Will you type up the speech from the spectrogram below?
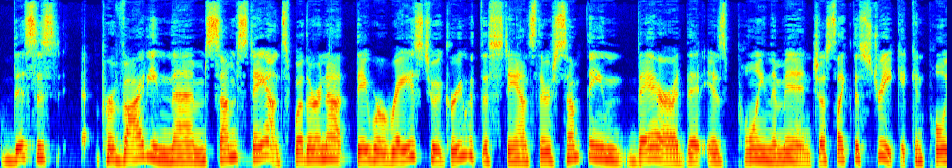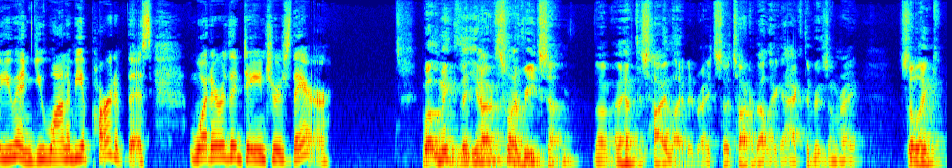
this is providing them some stance, whether or not they were raised to agree with the stance. There's something there that is pulling them in, just like the streak. It can pull you in. You want to be a part of this. What are the dangers there? Well, let me, you know, I just want to read something. Um, I have this highlighted, right? So talk about like activism, right? So like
